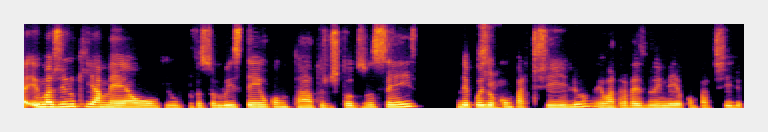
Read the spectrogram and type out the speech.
Eu imagino que a Mel, que o professor Luiz, tem o contato de todos vocês. Depois Sim. eu compartilho, eu através do e-mail compartilho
